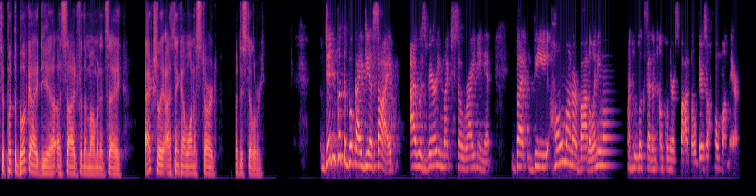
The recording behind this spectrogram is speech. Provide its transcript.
to put the book idea aside for the moment and say, actually, I think I want to start a distillery? Didn't put the book idea aside. I was very much so writing it. But the home on our bottle, anyone who looks at an Uncle Nearest bottle, there's a home on there.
